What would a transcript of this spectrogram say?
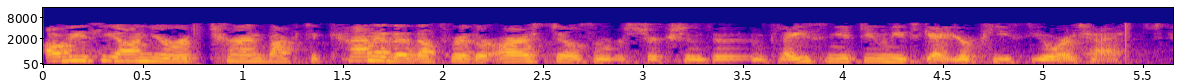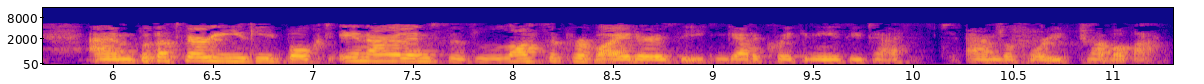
Obviously, on your return back to Canada, that's where there are still some restrictions in place, and you do need to get your PCR test. Um, but that's very easily booked in Ireland. So there's lots of providers that you can get a quick and easy test um, before you travel back.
